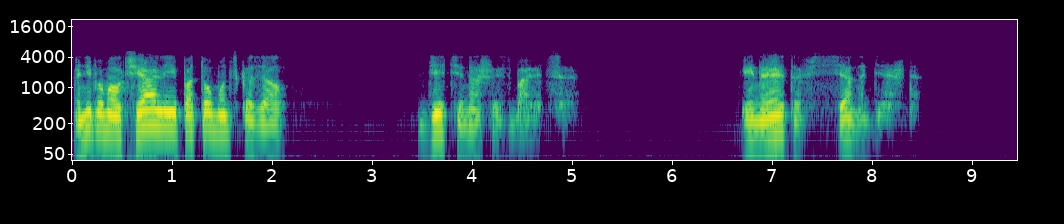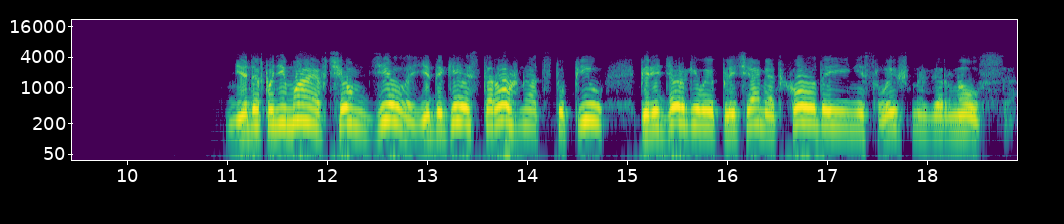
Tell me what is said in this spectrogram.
Они помолчали, и потом он сказал, «Дети наши избавятся». И на это вся надежда. Недопонимая, в чем дело, Едыгей осторожно отступил, передергивая плечами от холода, и неслышно вернулся.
